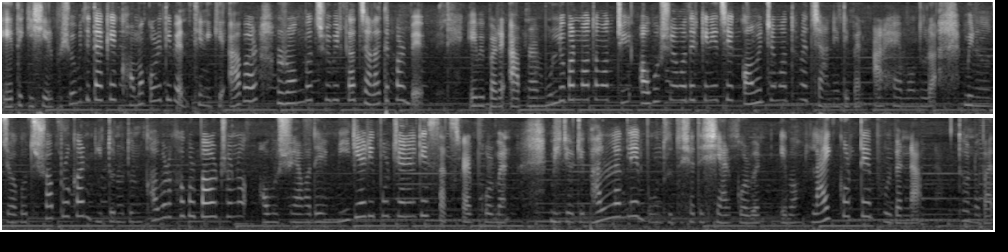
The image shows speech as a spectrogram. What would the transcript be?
এতে কি শিল্পী সমিতি তাকে ক্ষমা করে দিবেন? তিনি কি আবার রংবাদ ছবির কাজ চালাতে পারবে? এ ব্যাপারে আপনার মূল্যবান মতামতটি অবশ্যই আমাদেরকে নিচে কমেন্টের মাধ্যমে জানিয়ে দিবেন। আর হ্যাঁ বন্ধুরা বিনোদন জগৎ সব প্রকার নিত্য নতুন খবর খবর পাওয়ার জন্য অবশ্যই আমাদের মিডিয়া রিপোর্ট চ্যানেলটি সাবস্ক্রাইব করবেন। ভিডিওটি ভালো লাগলে বন্ধুদের সাথে শেয়ার করবেন এবং লাইক করতে ভুলবেন না। ধন্যবাদ।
